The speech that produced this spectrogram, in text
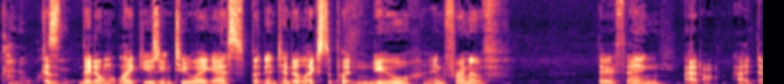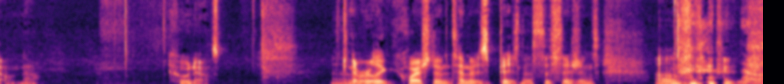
kind of because they don't like using two, I guess. But Nintendo likes to put new in front of their thing. I don't. I don't know. Who knows? I never really questioned Nintendo's business decisions. Um, no.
